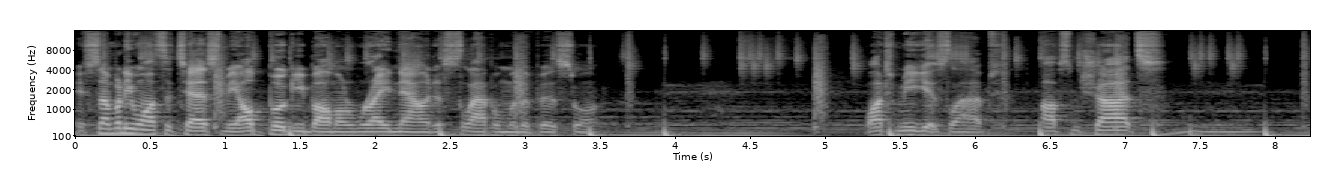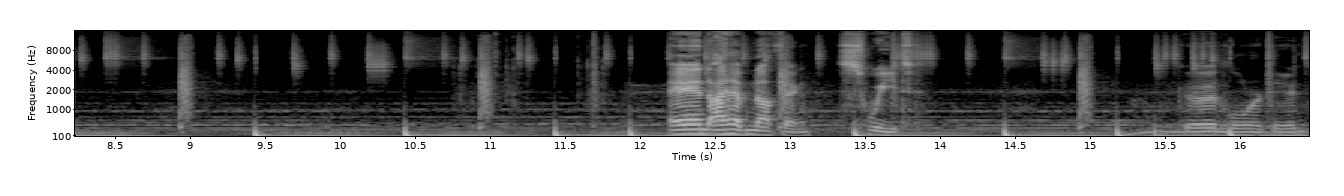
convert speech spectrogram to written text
If somebody wants to test me, I'll boogie bomb them right now and just slap them with a pistol. Watch me get slapped. Pop some shots. And I have nothing. Sweet. Good lord, dude.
